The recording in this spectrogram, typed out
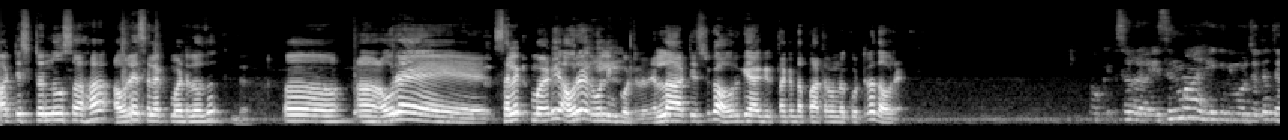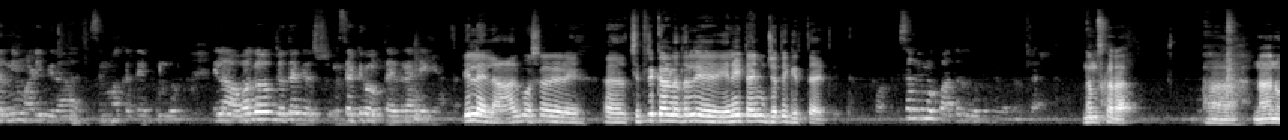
ಆರ್ಟಿಸ್ಟನ್ನು ಸಹ ಅವರೇ ಸೆಲೆಕ್ಟ್ ಮಾಡಿರೋದು. ಅವರೇ ಸೆಲೆಕ್ಟ್ ಮಾಡಿ ಅವರೇ ರೋಲಿಂಗ್ ಕೊಟ್ಟಿರೋದು. ಎಲ್ಲ ಆರ್ಟಿಸ್ಟ್ಗೂ ಅವ್ರಿಗೆ ಆಗಿರ್ತಕ್ಕಂಥ ಪಾತ್ರವನ್ನು ಕೊಟ್ಟಿರೋದು ಅವರೇ. ಓಕೆ ಸರ್ ಈ ಸಿನಿಮಾ ಹೇಗೆ ನೀವು ಜೊತೆ ಜರ್ನಿ ಮಾಡಿದ್ದೀರಾ? ಸಿನಿಮಾ ಕತೆ ಫುಲ್ಲು ಇಲ್ಲ ಅವಾಗ ಅವ್ರ ಜೊತೆಗೆ ಸೆಟ್ಗೆ ಹೋಗ್ತಾ ಇದ್ರಾ ಹೇಗೆ ಅಂತ? ಇಲ್ಲ ಇಲ್ಲ ಆಲ್ಮೋಸ್ಟ್ ಚಿತ್ರೀಕರಣದಲ್ಲಿ ಎನಿ ಟೈಮ್ ಜೊತೆಗೆ ಇರ್ತಾ ಇದ್ವಿ. ಸರ್ ನಿಮ್ಮ ಪಾತ್ರದ ಬಗ್ಗೆ ನಮಸ್ಕಾರ. ಆ, ನಾನು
